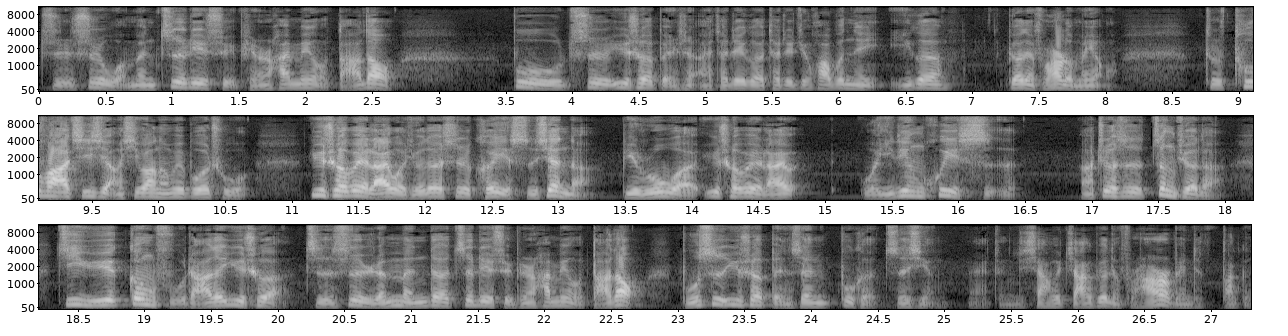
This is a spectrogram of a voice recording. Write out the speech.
只是我们智力水平还没有达到，不是预测本身。哎，他这个他这句话问的一个。”标点符号都没有，就是突发奇想，希望能被播出。预测未来，我觉得是可以实现的。比如我预测未来，我一定会死啊，这是正确的。基于更复杂的预测，只是人们的智力水平还没有达到，不是预测本身不可执行。哎，等下回加个标点符号呗，这大哥。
